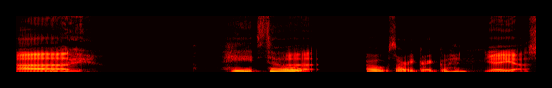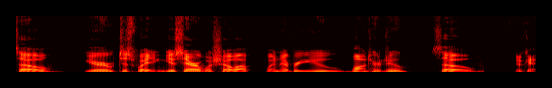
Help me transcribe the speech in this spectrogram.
Oh, Uh, hey. Hey, so uh, oh, sorry, Greg, go ahead. yeah, yeah. So you're just waiting. Your Sarah will show up whenever you want her to. So Okay.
